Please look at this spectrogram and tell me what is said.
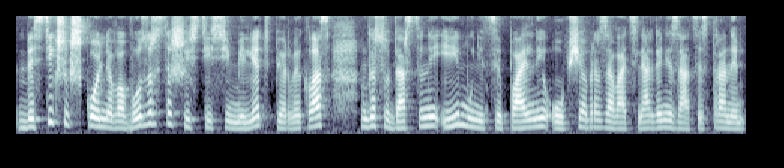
достигших школьного возраста 6-7 лет в первый класс в государственные и муниципальные общеобразовательные организации страны.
